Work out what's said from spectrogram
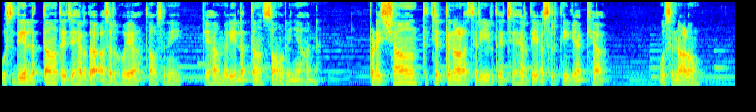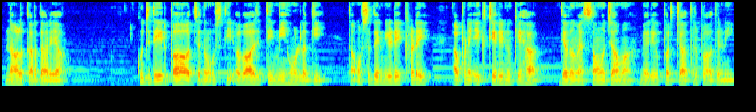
ਉਸ ਦੀਆਂ ਲੱਤਾਂ ਤੇ ਜ਼ਹਿਰ ਦਾ ਅਸਰ ਹੋਇਆ ਤਾਂ ਉਸਨੇ ਕਿਹਾ, ਮੇਰੀਆਂ ਲੱਤਾਂ ਸੌਂ ਰਹੀਆਂ ਹਨ। ਬੜੇ ਸ਼ਾਂਤ ਚਿੱਤ ਨਾਲ ਸਰੀਰ ਤੇ ਜ਼ਹਿਰ ਦੇ ਅਸਰ ਦੀ ਵਿਆਖਿਆ ਉਸ ਨਾਲੋਂ ਨਾਲ ਕਰਦਾ ਰਿਹਾ। ਕੁਝ ਦੇਰ ਬਾਅਦ ਜਦੋਂ ਉਸ ਦੀ ਆਵਾਜ਼ ਧੀਮੀ ਹੋਣ ਲੱਗੀ, ਤਾਂ ਉਸ ਦੇ ਨੇੜੇ ਖੜੇ ਆਪਣੇ ਇੱਕ ਚੇਲੇ ਨੂੰ ਕਿਹਾ, ਜਦੋਂ ਮੈਂ ਸੌਂ ਜਾਵਾਂ, ਮੇਰੇ ਉੱਪਰ ਚਾਦਰ ਪਾ ਦੇਣੀ।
